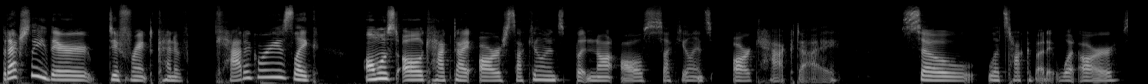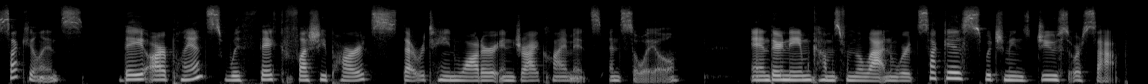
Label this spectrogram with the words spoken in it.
But actually they're different kind of categories like almost all cacti are succulents but not all succulents are cacti. So, let's talk about it. What are succulents? They are plants with thick fleshy parts that retain water in dry climates and soil. And their name comes from the Latin word succus, which means juice or sap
